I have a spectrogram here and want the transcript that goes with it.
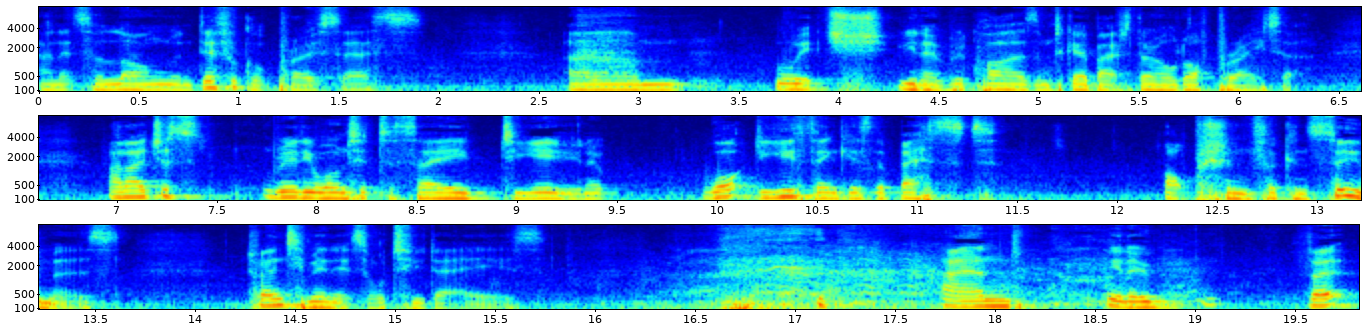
and it's a long and difficult process, um, which you know requires them to go back to their old operator. And I just really wanted to say to you, you know, what do you think is the best option for consumers? 20 minutes or two days? and you know, but,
